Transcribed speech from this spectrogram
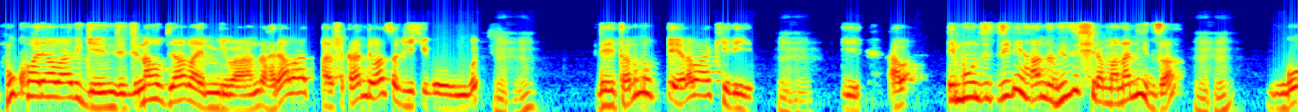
nk'uko hariho ababigenjeje naho byabaye mu ibanga hari abatashe kandi basabye ikigongwe mm-hmm. leta n'umubyeyi yarabakiriye mm-hmm. impunzi ziri hanze ntizishire amananiza ngo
